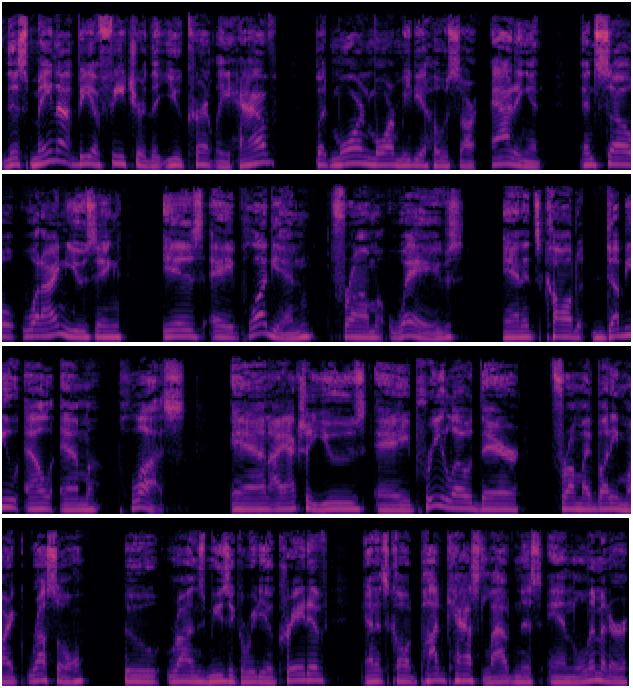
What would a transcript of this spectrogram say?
This may not be a feature that you currently have, but more and more media hosts are adding it. And so, what I'm using is a plugin from Waves, and it's called WLM Plus and I actually use a preload there from my buddy Mark Russell, who runs Music Radio Creative, and it's called Podcast Loudness and Limiter,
